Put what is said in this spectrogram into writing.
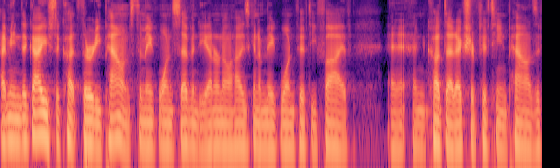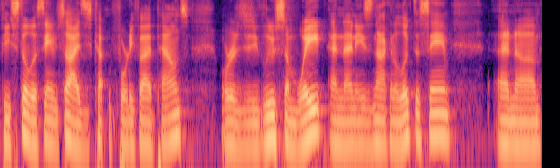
I mean, the guy used to cut 30 pounds to make 170. I don't know how he's gonna make 155 and, and cut that extra 15 pounds. If he's still the same size, he's cutting 45 pounds, or does he lose some weight and then he's not gonna look the same? And um,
